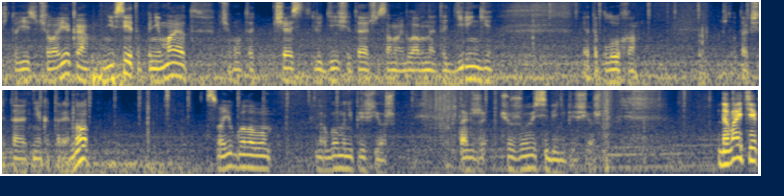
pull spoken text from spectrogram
что есть у человека. Не все это понимают. Почему-то часть людей считает, что самое главное это деньги. Это плохо, что так считают некоторые. Но свою голову другому не пришьешь. Также чужую себе не пришьешь. Давайте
